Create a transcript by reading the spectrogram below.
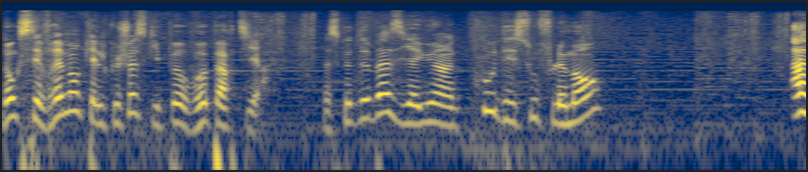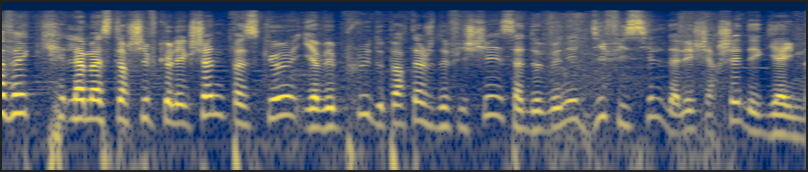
Donc c'est vraiment quelque chose qui peut repartir. Parce que de base, il y a eu un coup d'essoufflement avec la Master Chief Collection parce qu'il n'y avait plus de partage de fichiers ça devenait difficile d'aller chercher des games.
